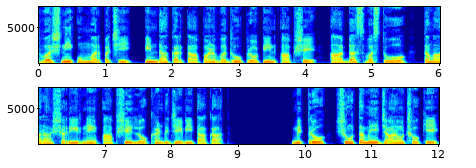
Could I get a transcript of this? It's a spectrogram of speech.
વર્ષની ઉંમર પછી ઈંડા કરતાં પણ વધુ પ્રોટીન આપશે. આ દસ વસ્તુઓ તમારા શરીરને આપશે લોખંડ જેવી તાકાત. મિત્રો, શું તમે જાણો છો કે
